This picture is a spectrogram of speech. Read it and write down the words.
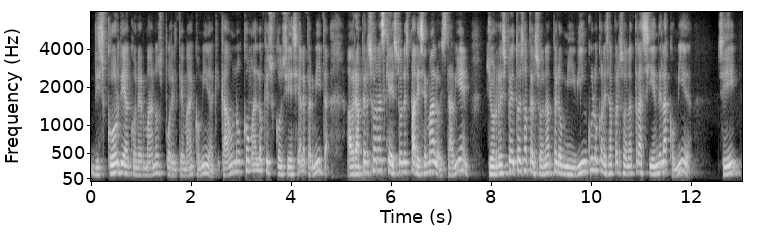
discordia con hermanos por el tema de comida, que cada uno coma lo que su conciencia le permita. Habrá personas que esto les parece malo, está bien, yo respeto a esa persona, pero mi vínculo con esa persona trasciende la comida, ¿sí?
